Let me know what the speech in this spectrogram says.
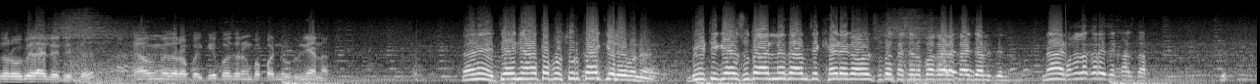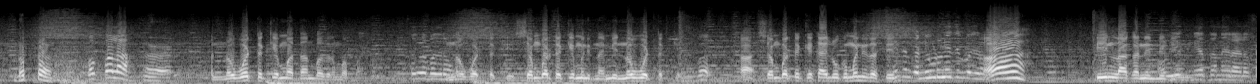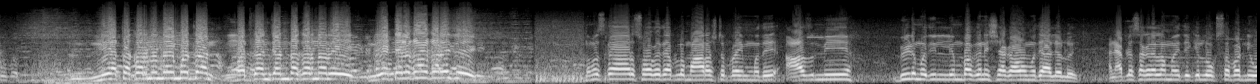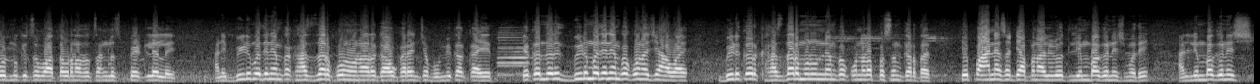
जर उभे राहिले तिथं या उमेदवारापैकी बजरंग बाप्पा निवडून येणार. नाही नाही त्यांनी आतापासून काय केलंय म्हण? बीटी घ्यायला सुद्धा आले नाही तर आमच्या खेडेगावात सुद्धा कशाला बघायला काय झालं ते? नाही. कोणाला करायचं खासदार? बाप्पा. बाप्पाला? नव्वद टक्के मतदान बजरंग बाप्पा आहे. सगळं बजरंग नव्वद टक्के. शंभर टक्के म्हणत नाही मी नव्वद टक्के. बरं. हा शंभर टक्के काही लोक म्हणत असतील. येतील का? निवडून येतील बजरंग हा तीन लाखांनी निवडून. नेता नाही राहिला सोबत. नेता करणार नाही मतदान. मतदान जनता करणार आहे. नेत्याला काय करायचंय? नमस्कार स्वागत आहे आपलं महाराष्ट्र प्राईममध्ये आज मी बीडमधील लिंबा गणेश या गावामध्ये आलेलो आहे. आणि आपल्या सगळ्याला माहिती आहे की लोकसभा निवडणुकीचं वातावरण आता चांगलंच पेटलेलं आहे. आणि बीडमध्ये नेमका खासदार कोण होणार? गावकऱ्यांच्या भूमिका काय आहेत? एकंदरीत बीडमध्ये नेमका कोणाची हवा आहे? बीडकर खासदार म्हणून नेमका कोणाला पसंत करतात? हे पाहण्यासाठी आपण आलेलो आहोत लिंबा गणेशमध्ये. आणि लिंबा गणेश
